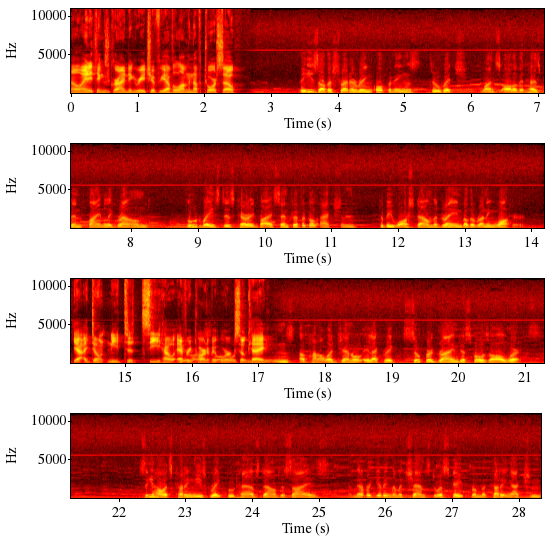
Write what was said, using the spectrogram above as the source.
Oh, anything's grinding reach if you have a long enough torso. These are the shredder ring openings through which, once all of it has been finely ground, food waste is carried by centrifugal action to be washed down the drain by the running water. Yeah, I don't need to see how every part of it works, okay? of how a General Electric super grind disposal works. See how it's cutting these grapefruit halves down to size and never giving them a chance to escape from the cutting action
